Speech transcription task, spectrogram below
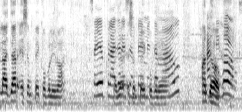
pelajar SMP Kobo Saya pelajar Pelajar SMP SMP Kobolnya. Metamauk. Anti hoax.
